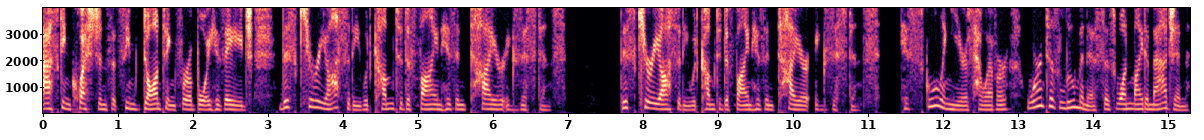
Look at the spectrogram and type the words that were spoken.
asking questions that seemed daunting for a boy his age. This curiosity would come to define his entire existence. This curiosity would come to define his entire existence. His schooling years, however, weren't as luminous as one might imagine.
